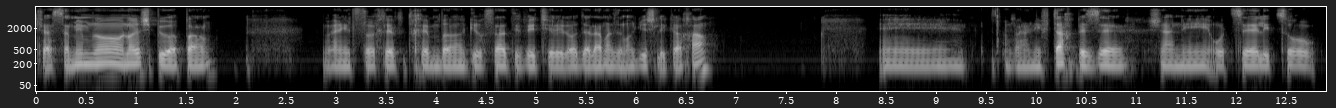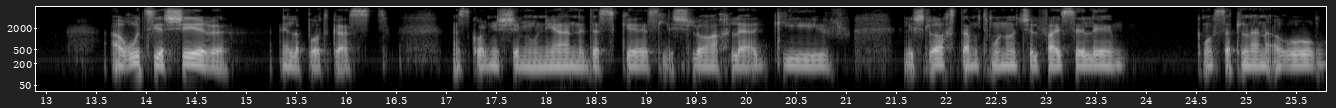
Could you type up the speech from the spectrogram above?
שהסמים לא, לא ישפיעו הפעם, ואני אצטרך להיות איתכם בגרסה הטבעית שלי, לא יודע למה זה מרגיש לי ככה. אמ, אבל אני אפתח בזה שאני רוצה ליצור ערוץ ישיר אל הפודקאסט. אז כל מי שמעוניין לדסקס, לשלוח, להגיב, לשלוח סתם תמונות של פייסלים, כמו סטלן ארור,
